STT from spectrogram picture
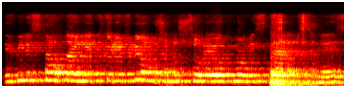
Hepiniz tahttan yet görebiliyor musunuz? Soruyu okumamı ister misiniz?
